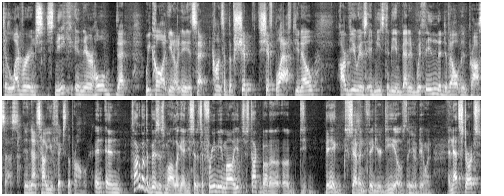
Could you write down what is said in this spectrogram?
to leverage Snyk in their whole, that we call it, you know, it's that concept of shift, shift left, you know? Our view is it needs to be embedded within the development process, and that's how you fix the problem. And, and talk about the business model again. You said it's a freemium model. You just talked about a, a big seven-figure deals that yeah. you're doing. And that starts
